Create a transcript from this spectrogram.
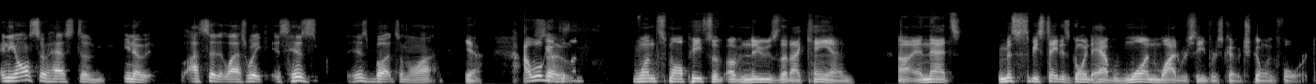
and he also has to. You know, I said it last week. Is his his butts on the line. Yeah, I will so, give one, one, small piece of, of news that I can, uh, and that's Mississippi State is going to have one wide receivers coach going forward.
